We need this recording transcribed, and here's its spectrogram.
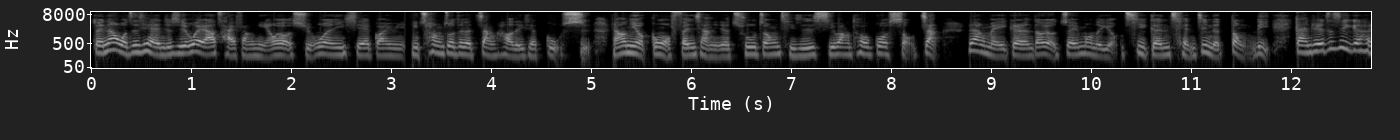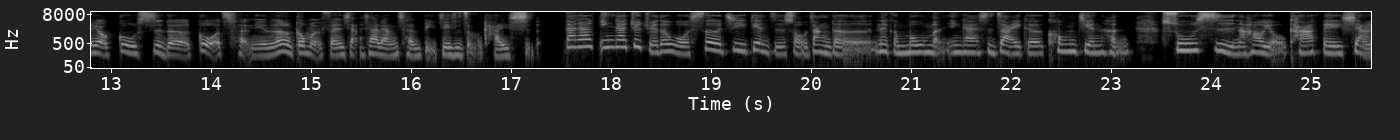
对，那我之前就是为了要采访你，我有询问一些关于你创作这个账号的一些故事，然后你有跟我分享你的初衷，其实只是希望透过手账，让每一个人都有追梦的勇气跟前进的动力。感觉这是一个很有故事的过程，你能够跟我们分享一下《良辰笔记》是怎么开始的？大家应该就觉得我设计电子手账的那个 moment 应该是在一个空间很舒适，然后有咖啡香、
